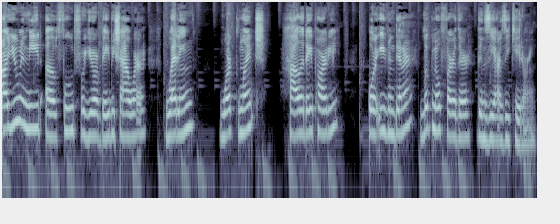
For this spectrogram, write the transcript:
Are you in need of food for your baby shower, wedding, work lunch, holiday party, or even dinner? Look no further than ZRZ Catering,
